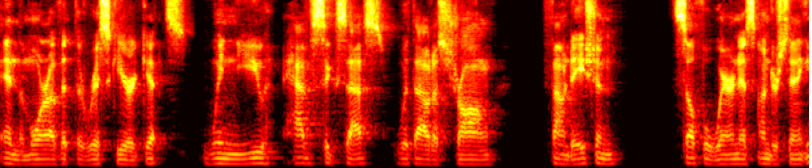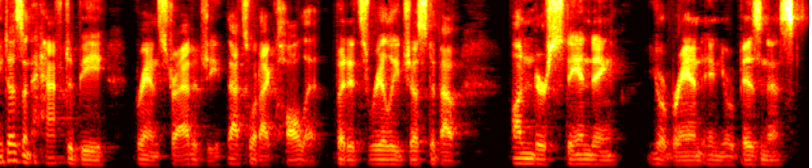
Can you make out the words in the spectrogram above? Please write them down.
And the more of it, the riskier it gets. When you have success without a strong foundation, self awareness, understanding. It doesn't have to be brand strategy. That's what I call it. But it's really just about understanding your brand and your business,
